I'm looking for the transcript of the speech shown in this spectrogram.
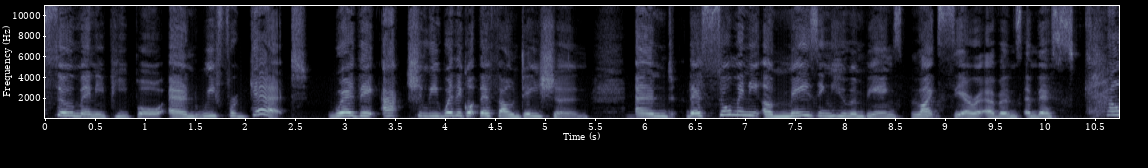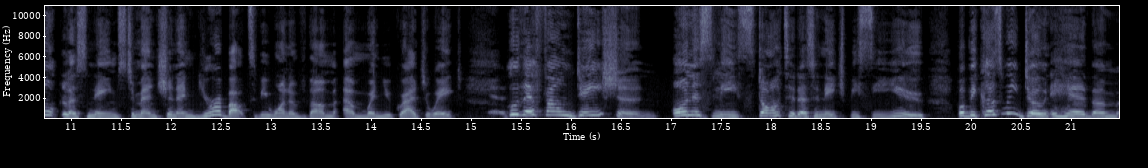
so many people and we forget where they actually where they got their foundation and there's so many amazing human beings like sierra evans and there's countless names to mention and you're about to be one of them um, when you graduate yes. who their foundation honestly started at an hbcu but because we don't hear them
